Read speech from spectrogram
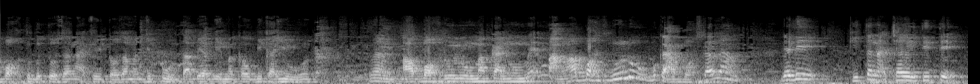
abah tu betul sangat cerita zaman Jepun tak habis-habis makan ubi kayu. Kan? Abah dulu makan memang abah tu dulu bukan abah sekarang. Jadi kita nak cari titik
